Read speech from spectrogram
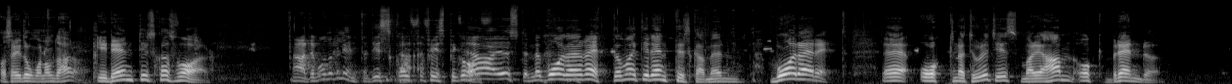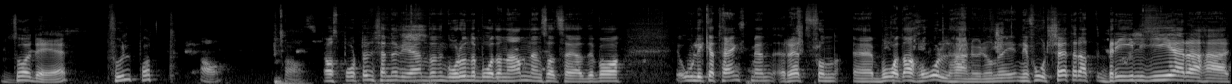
Vad säger domaren om det här då? Identiska svar. Ja, det var det väl inte? Discgolf och frisbeegolf? Ja, just det. Men båda är rätt. De var inte identiska, men båda är rätt. Eh, och naturligtvis Mariehamn och Brändö. Så det är full pott. Ja. Ja. ja, sporten känner vi igen. Den går under båda namnen så att säga. Det var olika tänkt men rätt från eh, båda håll här nu. Ni, ni fortsätter att briljera här.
